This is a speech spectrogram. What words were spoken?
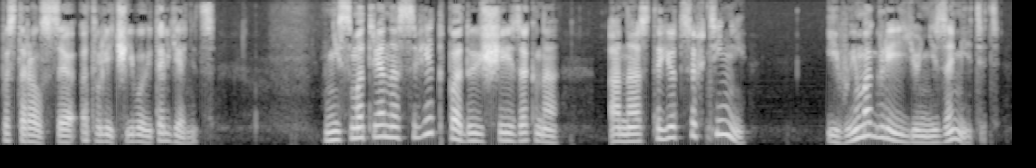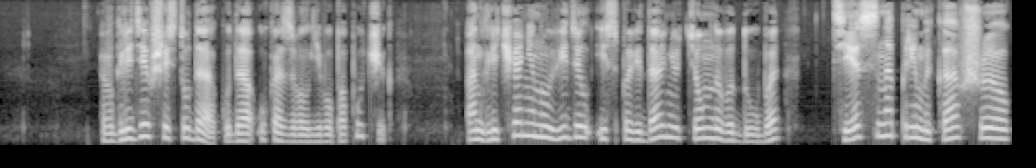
Постарался отвлечь его итальянец. Несмотря на свет, падающий из окна, она остается в тени — и вы могли ее не заметить. Вглядевшись туда, куда указывал его попутчик, англичанин увидел исповедальню темного дуба, тесно примыкавшую к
